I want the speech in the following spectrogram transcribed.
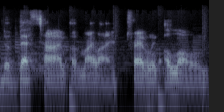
the best time of my life traveling alone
